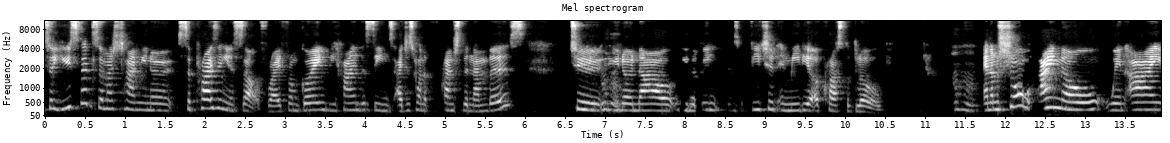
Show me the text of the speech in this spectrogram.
so you spend so much time, you know, surprising yourself, right? From going behind the scenes, I just want to crunch the numbers, to mm-hmm. you know now, you know, being featured in media across the globe. Mm-hmm. And I'm sure I know when I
